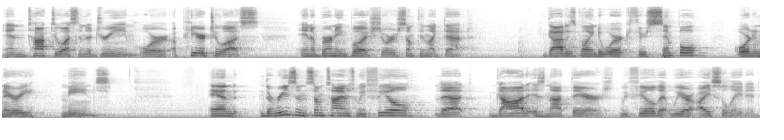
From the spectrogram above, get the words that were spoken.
and talk to us in a dream or appear to us in a burning bush or something like that. God is going to work through simple, ordinary means. And the reason sometimes we feel that God is not there, we feel that we are isolated,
